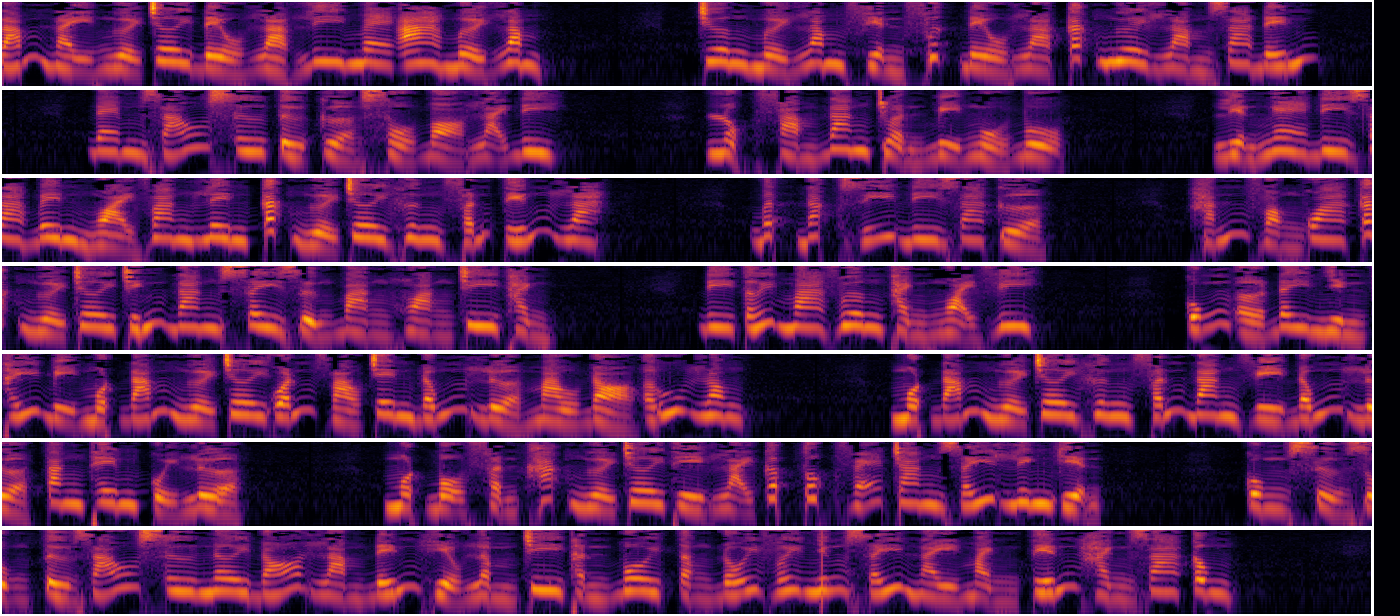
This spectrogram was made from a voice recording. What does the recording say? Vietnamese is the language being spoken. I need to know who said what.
Speaker 1: đám này người chơi đều là li me a mười lăm, chương mười lăm phiền phức đều là các ngươi làm ra đến, đem giáo sư từ cửa sổ bỏ lại đi, lục phàm đang chuẩn bị ngủ bù, liền nghe đi ra bên ngoài vang lên các người chơi hưng phấn tiếng la, bất đắc dĩ đi ra cửa, hắn vòng qua các người chơi chính đang xây dựng bàng hoàng chi thành, đi tới ma vương thành ngoại vi, cũng ở đây nhìn thấy bị một đám người chơi quấn vào trên đống lửa màu đỏ ấu long, một đám người chơi hưng phấn đang vì đống lửa tăng thêm củi lửa, một bộ phận khác người chơi thì lại cấp tốc vẽ trang giấy linh kiện, cùng sử dụng từ giáo sư nơi đó làm đến hiểu lầm chi thần bôi tầng đối với những giấy này mảnh tiến hành gia công,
